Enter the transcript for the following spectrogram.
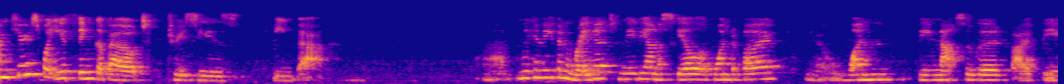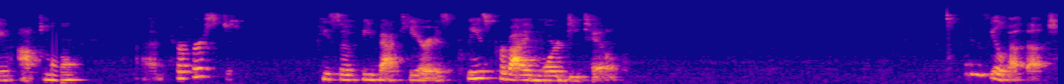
I'm curious what you think about Tracy's feedback. Um, we can even rate it maybe on a scale of one to five, you know, one being not so good, five being optimal. Uh, her first piece of feedback here is please provide more detail. How do you feel about that?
